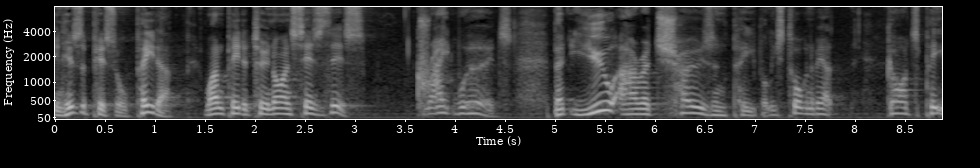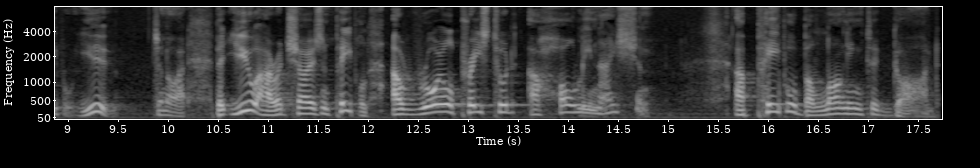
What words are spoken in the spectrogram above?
in his epistle. Peter, 1 Peter 2 9 says this great words, but you are a chosen people. He's talking about God's people, you tonight. But you are a chosen people, a royal priesthood, a holy nation, a people belonging to God,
